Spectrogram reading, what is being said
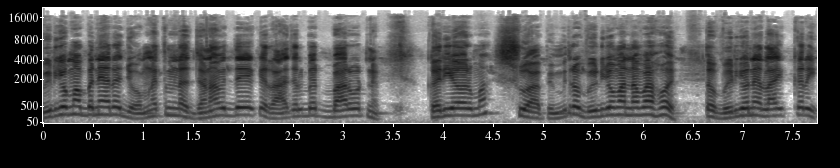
વિડીયોમાં બન્યા રહેજો. અમને તમને જણાવી દઈએ કે રાજલબેન બારોટને કરિયાવરમાં શું આપ્યું. મિત્રો, વિડીયોમાં નવા હોય તો વિડીયોને લાઇક કરી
